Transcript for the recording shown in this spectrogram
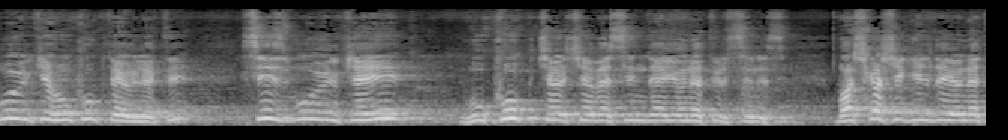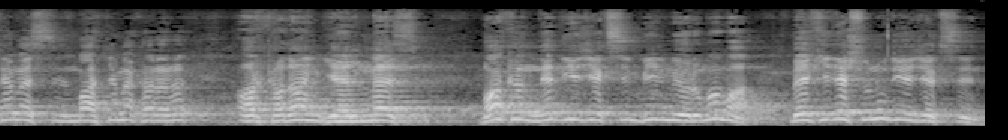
Bu ülke hukuk devleti. Siz bu ülkeyi hukuk çerçevesinde yönetirsiniz. Başka şekilde yönetemezsiniz. Mahkeme kararı arkadan gelmez. Bakın ne diyeceksin bilmiyorum ama belki de şunu diyeceksin.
